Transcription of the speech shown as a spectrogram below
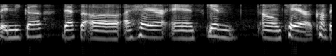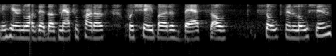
Senika. That's a a, a hair and skin um care company here in New Orleans that does natural products for shea butters, bath salts, soaps and lotions.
